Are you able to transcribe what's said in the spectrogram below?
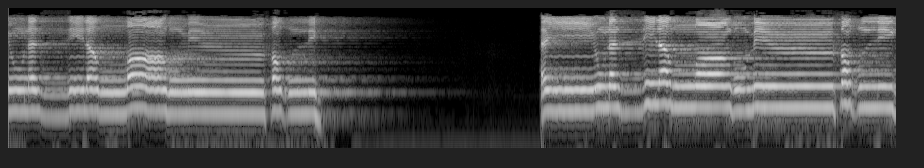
ينزل الله من فضله أن ينزل الله من فضله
